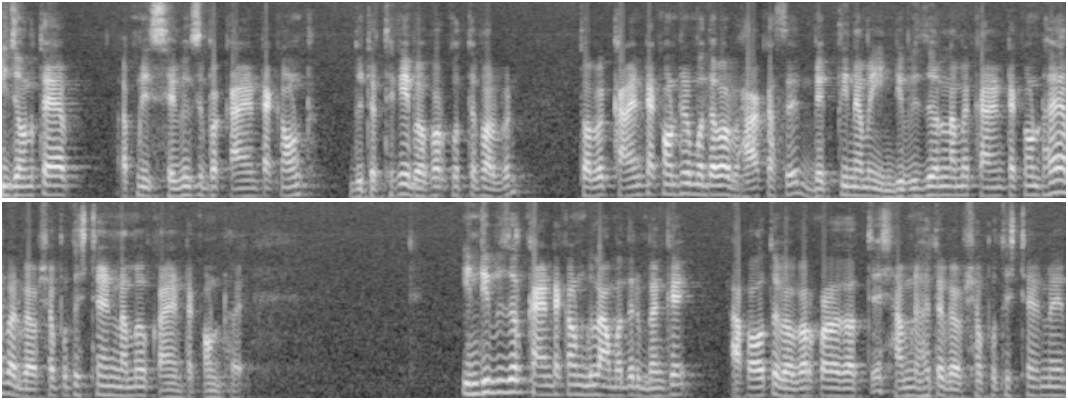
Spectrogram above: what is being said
ই জনতা অ্যাপ আপনি সেভিংস বা কারেন্ট অ্যাকাউন্ট দুইটা থেকেই ব্যবহার করতে পারবেন। তবে কারেন্ট অ্যাকাউন্টের মধ্যে আবার ভাগ আছে। ব্যক্তি নামে ইন্ডিভিজুয়াল নামে কারেন্ট অ্যাকাউন্ট হয়, আবার ব্যবসা প্রতিষ্ঠানের নামেও কারেন্ট অ্যাকাউন্ট হয়। ইন্ডিভিজুয়াল কারেন্ট অ্যাকাউন্টগুলো আমাদের ব্যাংকে আপাতত ব্যবহার করা যাচ্ছে। সামনে হয়তো ব্যবসা প্রতিষ্ঠানের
